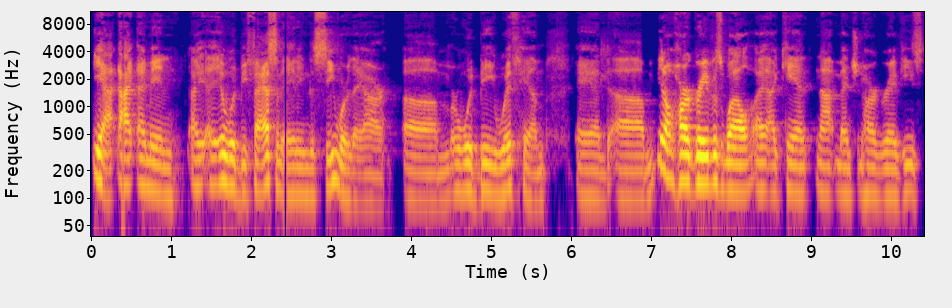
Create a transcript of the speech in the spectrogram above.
Yeah, I, I mean, I, it would be fascinating to see where they are, um, or would be with him, and um, you know Hargrave as well. I, I, can't not mention Hargrave. He's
